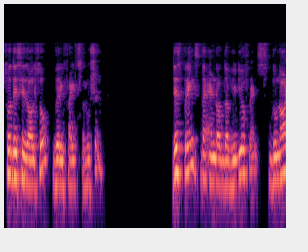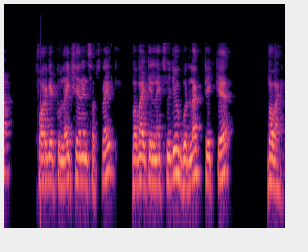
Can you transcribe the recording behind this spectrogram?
So this is also verified solution. This brings the end of the video friends. Do not forget to like, share and subscribe. Bye bye till next video. Good luck. Take care. Bye bye.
